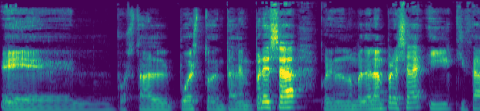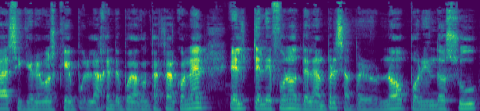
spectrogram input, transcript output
eh, el pues, tal puesto en tal empresa, poniendo el nombre de la empresa y quizás si queremos que la gente pueda contactar con él, el teléfono de la empresa, pero no poniendo su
